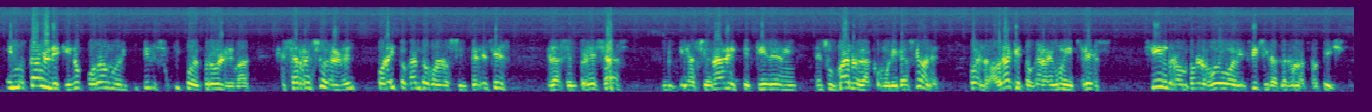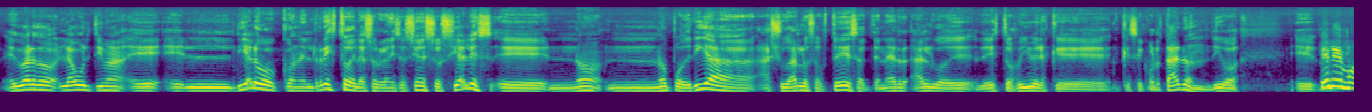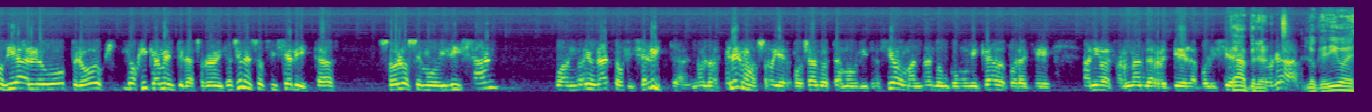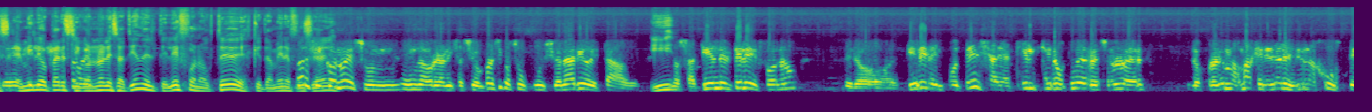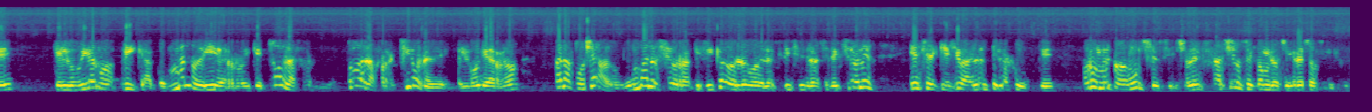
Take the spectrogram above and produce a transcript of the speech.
Es notable que no podamos discutir ese tipo de problemas que se resuelven por ahí tocando con los intereses de las empresas multinacionales que tienen en sus manos las comunicaciones. Bueno, habrá que tocar algún interés sin romper los huevos es difícil hacer una tortilla. Eduardo, la última. eh, ¿El diálogo con el resto de las organizaciones sociales eh, no, no podría ayudarlos a ustedes a tener algo de, de estos víveres que, que se cortaron? Digo, eh, Tenemos diálogo, pero lógicamente las organizaciones oficialistas solo se movilizan cuando hay un acto oficialista. No los tenemos hoy apoyando esta movilización, mandando un comunicado para que Aníbal Fernández retire la policía. claro, pero lo que digo es, Eh, Emilio esto Pérsico, ¿no les atiende el teléfono a ustedes, que también es Pérsico funcionario? no es un- una organización, Pérsico es un funcionario de Estado. ¿Y? Nos atiende el teléfono, pero tiene la impotencia de aquel que no puede resolver los problemas más generales de un ajuste que el gobierno aplica con mano de hierro y que todas las, todas las fracciones de- del gobierno han apoyado. Mano ha sido ratificado luego de la crisis de las elecciones, es el que lleva adelante el ajuste por un método muy sencillo. La inflación se come los ingresos fijos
